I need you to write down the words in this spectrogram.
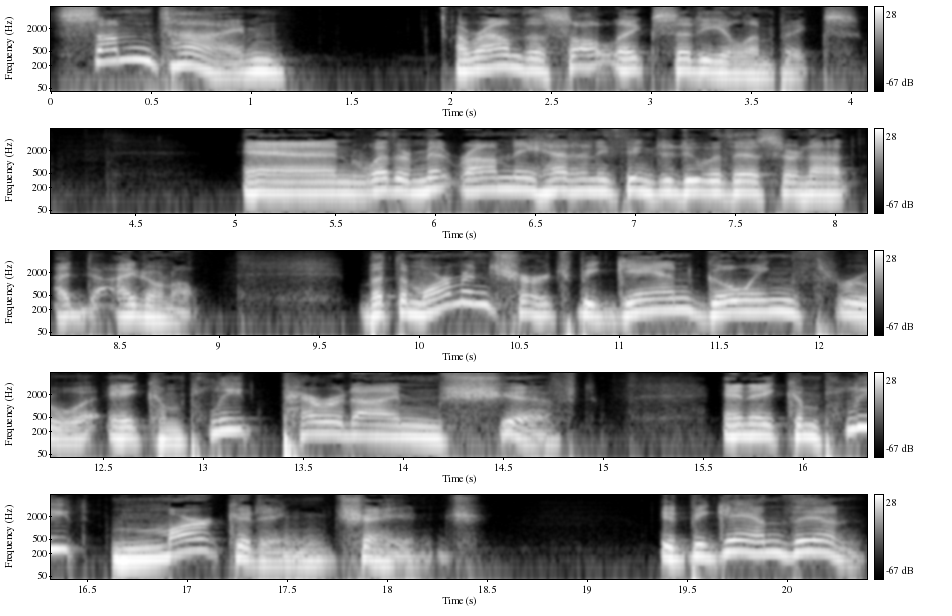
Sometime around the Salt Lake City Olympics, and whether Mitt Romney had anything to do with this or not, I, I don't know. But the Mormon church began going through a complete paradigm shift and a complete marketing change. It began then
